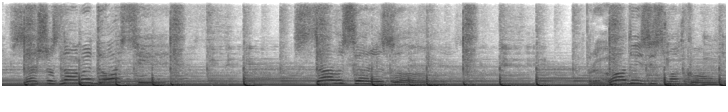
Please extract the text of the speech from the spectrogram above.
Все, що з нами досі, сталося разом. Пригоди зі смаком,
